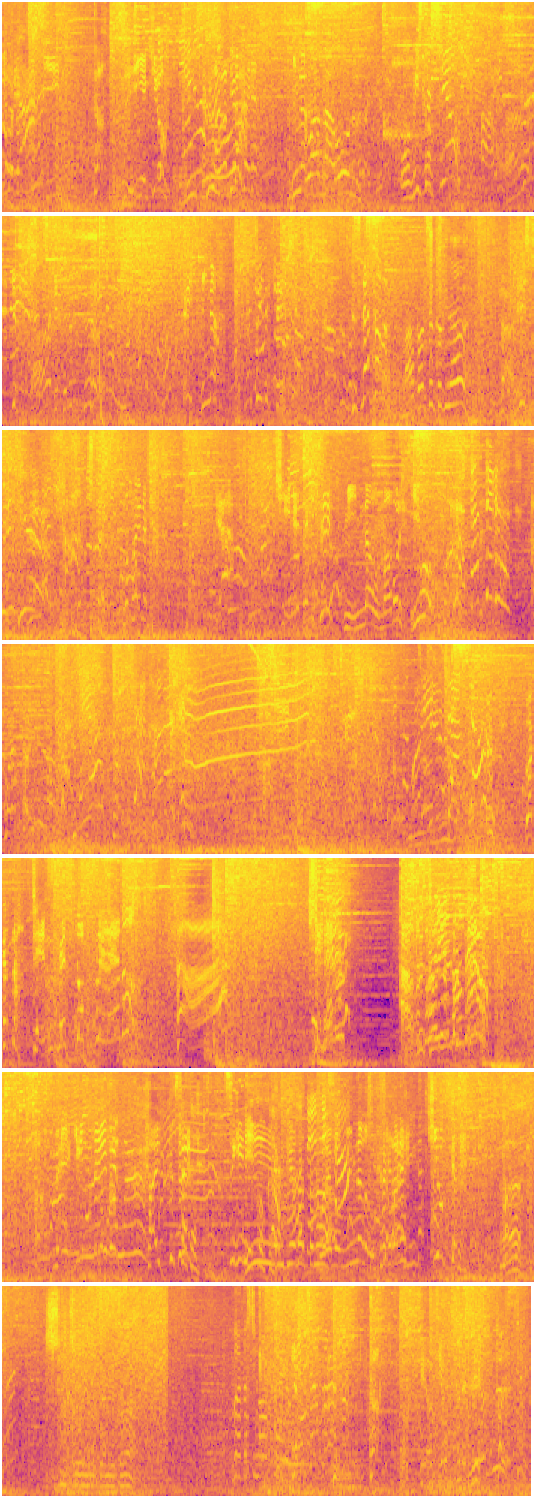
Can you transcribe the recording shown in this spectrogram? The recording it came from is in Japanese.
そりゃ。いった追撃を。了解だみんな我が王にお見せしよよっえいみんなついてきて。うラカム任せときな。何してる？期待に応えなきゃ。いや決めてみせる。みんなを守る。よ。かかってる。わかった。テンペアブソリュートゼロレギンレイブン。回復するさて次にいい連行こうか携だったな。これもみんなのおかげだ。ね気をつけてああ慎重にいかねえとな。私が抑えよう手を。くれてどこ見てるの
